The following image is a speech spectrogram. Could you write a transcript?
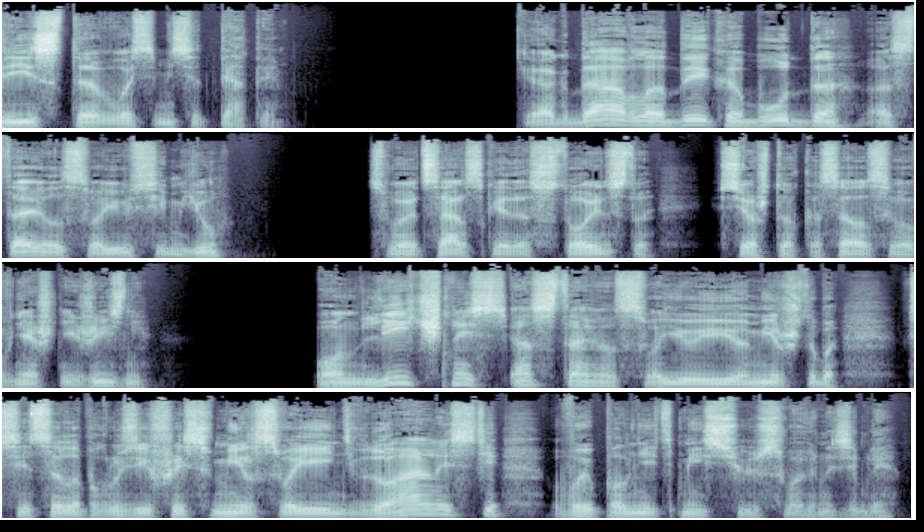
385. Когда владыка Будда оставил свою семью, свое царское достоинство, все, что касалось его внешней жизни, он личность оставил свою и ее мир, чтобы, всецело погрузившись в мир своей индивидуальности, выполнить миссию свою на земле.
